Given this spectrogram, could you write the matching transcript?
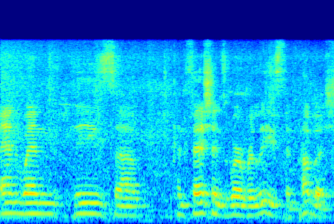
And when these uh, confessions were released and published,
